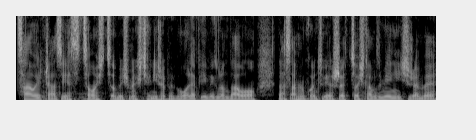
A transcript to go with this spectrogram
cały czas jest coś, co byśmy chcieli, żeby było lepiej wyglądało, na samym końcu jeszcze coś tam zmienić, żeby,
